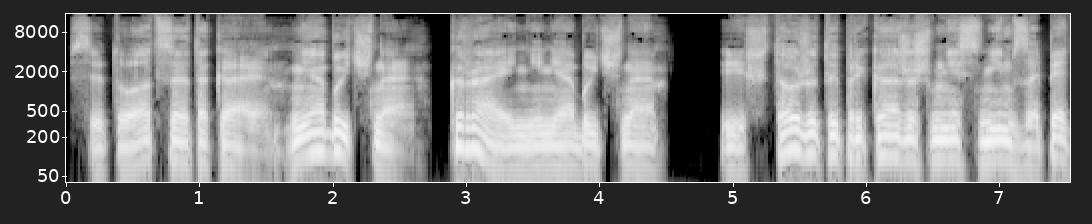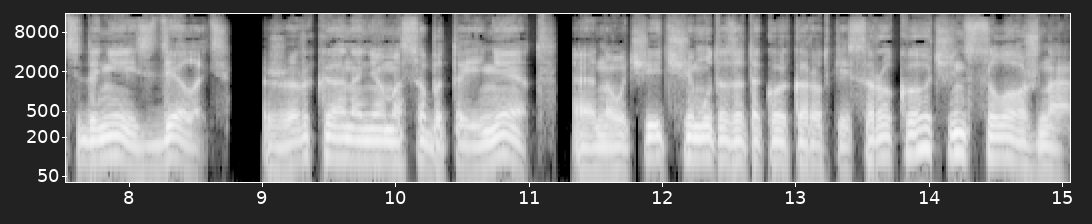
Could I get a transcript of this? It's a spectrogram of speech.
«Ситуация такая, необычная, крайне необычная. И что же ты прикажешь мне с ним за пять дней сделать? Жирка на нем особо-то и нет, а научить чему-то за такой короткий срок очень сложно.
